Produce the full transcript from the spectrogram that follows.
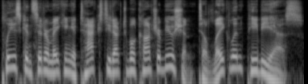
please consider making a tax-deductible contribution to Lakeland PBS.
